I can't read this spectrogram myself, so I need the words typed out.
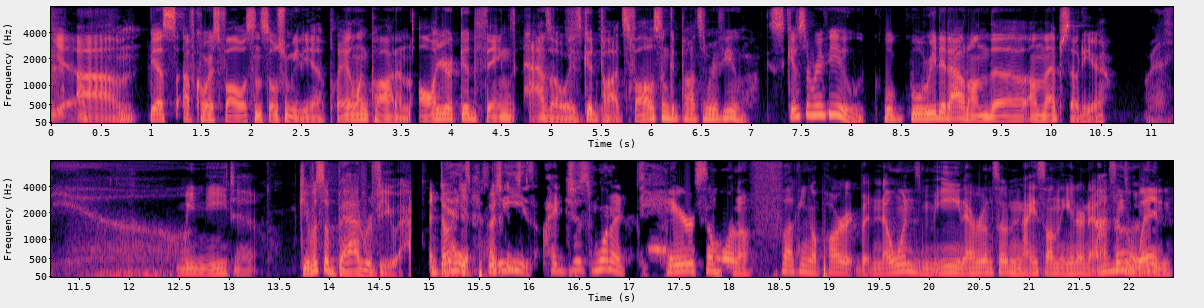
Yeah. Um, yes, of course, follow us on social media, play along pod on all your good things. As always, Goodpods. Follow us on Goodpods and review. Just give us a review. We'll we'll read it out on the on the episode here. We need it. Give us a bad review. And don't yes, get, I gonna please. I just want to tear someone a fucking apart, but no one's mean. Everyone's so nice on the internet. Since when?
